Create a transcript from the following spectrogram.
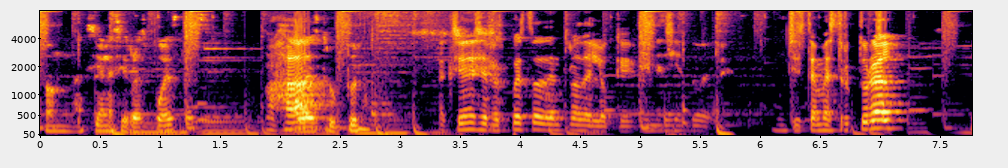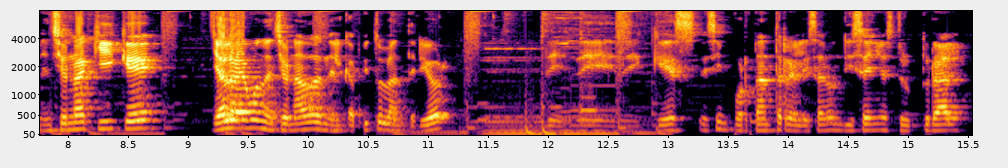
son acciones y respuestas a la Ajá. estructura. Acciones y respuestas dentro de lo que viene siendo un sistema estructural. Menciona aquí que ya lo habíamos mencionado en el capítulo anterior de, de- de que es, es importante realizar un diseño estructural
